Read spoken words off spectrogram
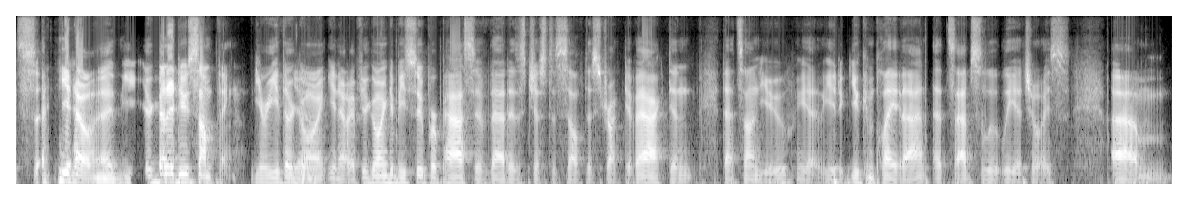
So you know uh, Mm. you're going to do something. You're either Yeah. going you know if you're going to be super passive, that is just a self-destructive act, and that's on you. Yeah, you you can play that. That's absolutely a choice. Um,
